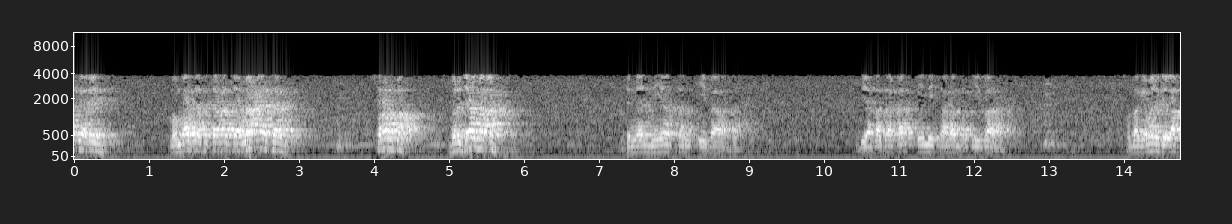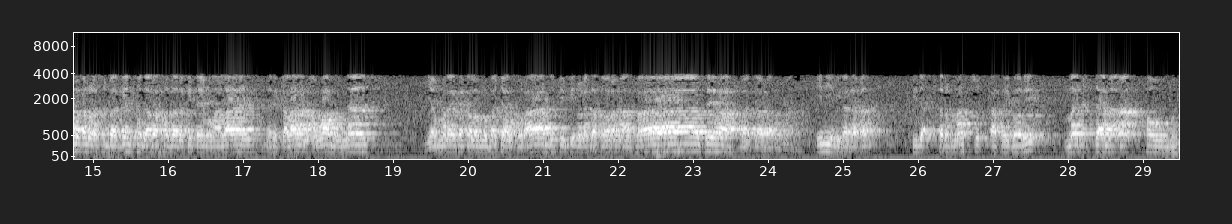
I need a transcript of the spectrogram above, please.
Al-Karim, membaca secara jamaah dan serempak, berjamaah, dengan niatan ibadah. Dia katakan ini cara beribadah. Sebagaimana dilakukan oleh sebagian saudara-saudara kita yang lalai dari kalangan awam nas yang mereka kalau membaca Al-Quran dipimpin oleh satu orang Al-Fatihah baca bareng Ini yang dikatakan tidak termasuk kategori majtama'a qaumun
